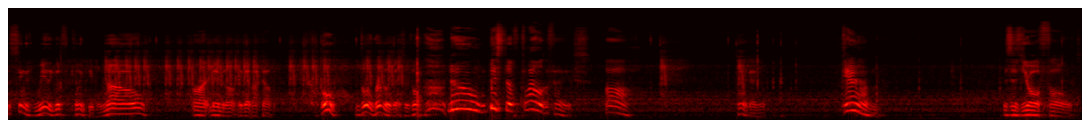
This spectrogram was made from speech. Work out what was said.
this thing is really good for killing people. No! Alright, maybe not, they get back up. Oh, there's a little gribbly bits as well. no! Mr. Flowerface! Oh. They're not getting up. Damn! This is your fault.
